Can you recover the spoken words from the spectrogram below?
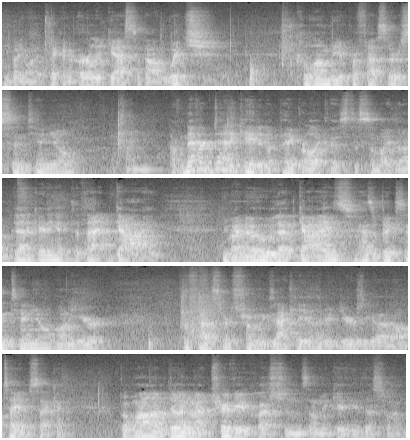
Anybody want to take an early guess about which Columbia professor's centennial? I'm, I've never dedicated a paper like this to somebody, but I'm dedicating it to that guy. You might know who that guy is, has a big centennial, one of your professors from exactly 100 years ago. I'll tell you in a second. But while I'm doing my trivia questions, let me give you this one.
